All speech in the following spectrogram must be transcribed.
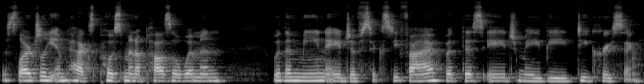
This largely impacts postmenopausal women with a mean age of 65, but this age may be decreasing.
